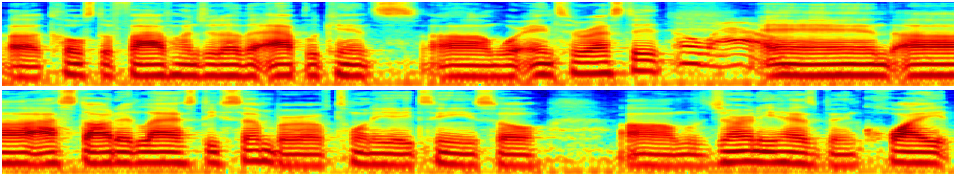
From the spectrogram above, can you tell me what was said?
uh, close to 500 other applicants um, were interested. Oh, wow. And uh, I started last December of 2018. So um, the journey has been quite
